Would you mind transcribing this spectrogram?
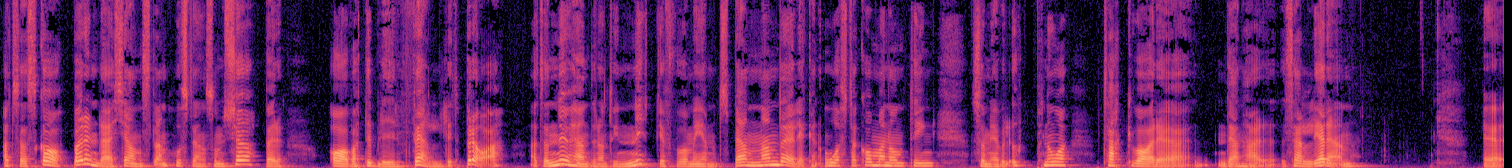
att så här, skapa den där känslan hos den som köper av att det blir väldigt bra. Alltså nu händer någonting nytt, jag får vara med om något spännande eller jag kan åstadkomma någonting som jag vill uppnå tack vare den här säljaren. Eh,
